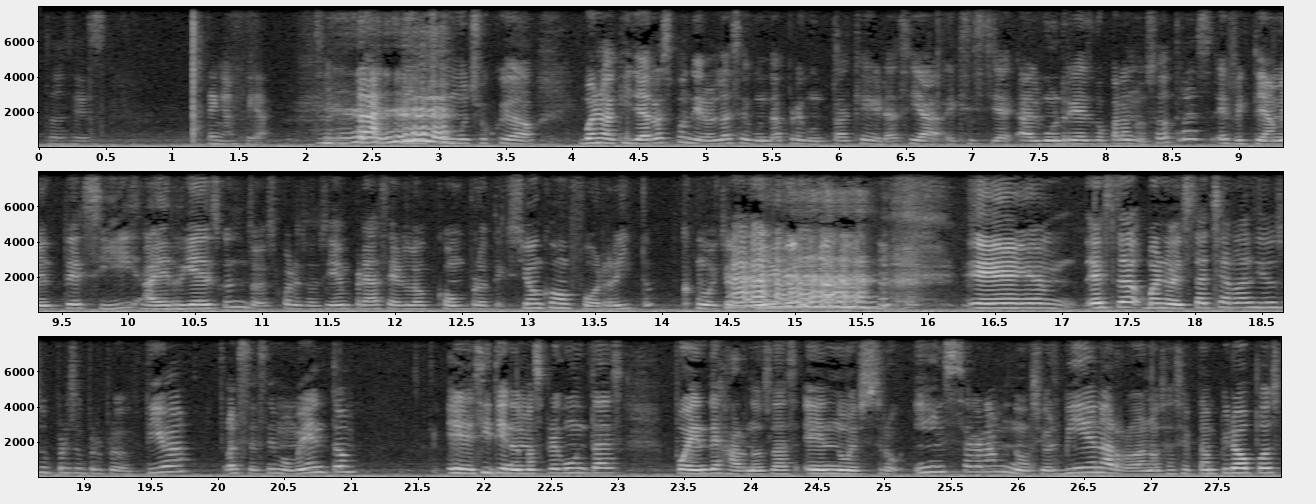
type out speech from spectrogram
Entonces, tengan cuidado. mucho, mucho cuidado. Bueno, aquí ya respondieron la segunda pregunta que era si existía algún riesgo para nosotras. Efectivamente sí, hay riesgos, entonces por eso siempre hacerlo con protección, con forrito, como yo le digo. Eh, esta, bueno, esta charla ha sido súper, súper productiva hasta este momento. Eh, si tienen más preguntas, pueden dejárnoslas en nuestro Instagram. No se olviden, arroba no se aceptan piropos.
